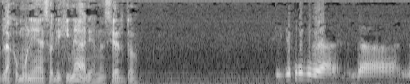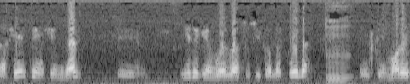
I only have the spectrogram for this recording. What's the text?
las comunidades originarias, ¿no es cierto? Yo creo que la, la, gente en general eh, quiere que envuelva a sus hijos a la escuela. Mm. El temor es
